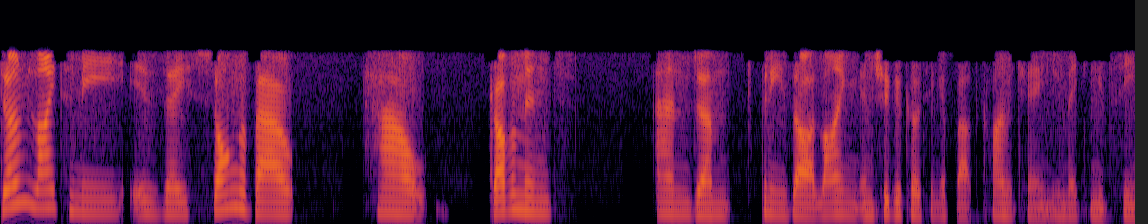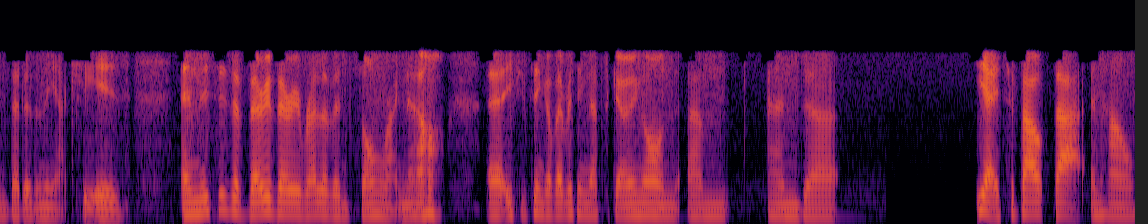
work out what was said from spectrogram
Don't Lie to Me is a song about how government and um, companies are lying and sugarcoating about climate change and making it seem better than it actually is. And this is a very, very relevant song right now, uh, if you think of everything that's going on. Um, and uh, yeah, it's about that and how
